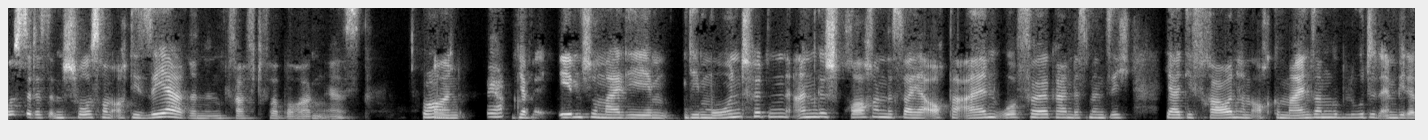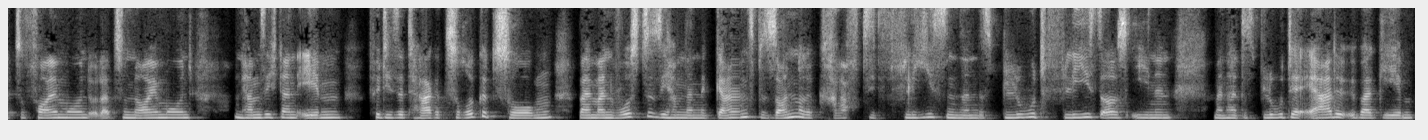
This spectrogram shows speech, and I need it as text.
wusste, dass im Schoßraum auch die Seherinnenkraft verborgen ist. Wow. Und ja. ich habe eben schon mal die, die Mondhütten angesprochen. Das war ja auch bei allen Urvölkern, dass man sich, ja, die Frauen haben auch gemeinsam geblutet, entweder zu Vollmond oder zu Neumond und haben sich dann eben für diese Tage zurückgezogen, weil man wusste, sie haben dann eine ganz besondere Kraft, sie fließen dann, das Blut fließt aus ihnen, man hat das Blut der Erde übergeben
